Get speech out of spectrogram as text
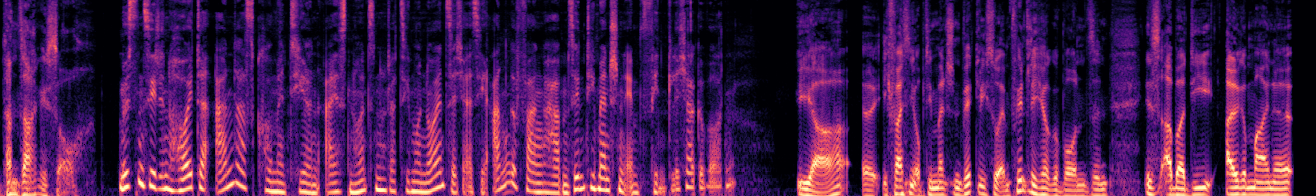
dann sage ich es auch. Müssen Sie denn heute anders kommentieren als 1997, als Sie angefangen haben? Sind die Menschen empfindlicher geworden? Ja, äh, ich weiß nicht, ob die Menschen wirklich so empfindlicher geworden sind, ist aber die allgemeine,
